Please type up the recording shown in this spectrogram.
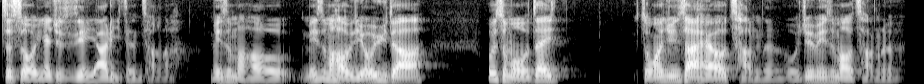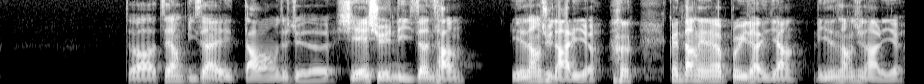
这时候应该就是直接压力正常了，没什么好没什么好犹豫的啊。为什么我在总冠军赛还要藏呢？我觉得没什么好藏了，对啊，这场比赛打完，我就觉得协寻李正昌，李正昌去哪里了？跟当年那个 Britain 一样，李正昌去哪里了？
